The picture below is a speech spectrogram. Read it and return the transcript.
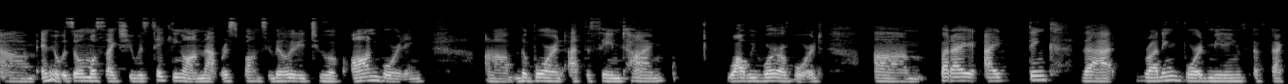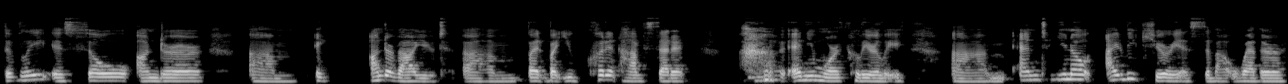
um, and it was almost like she was taking on that responsibility to of onboarding um, the board at the same time while we were aboard. Um, but I I think that running board meetings effectively is so under um, undervalued. Um, but but you couldn't have said it any more clearly. Um, and you know, I'd be curious about whether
